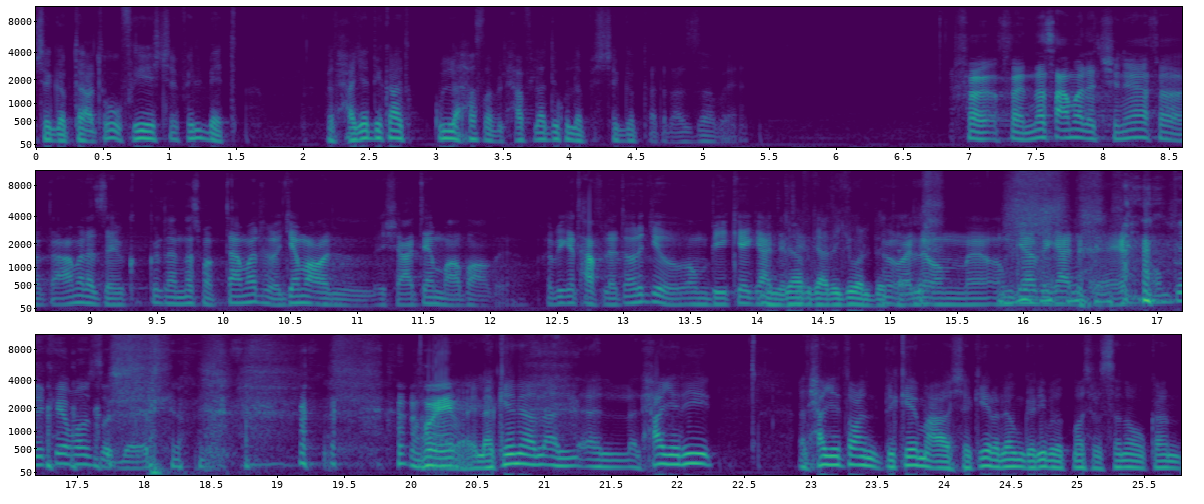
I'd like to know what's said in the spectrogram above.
الشقه بتاعته وفي في البيت. فالحاجات دي كانت كلها حصلت في الحفلات دي كلها في الشقة بتاعت العزابة يعني. ف... فالناس عملت شنو فعملت زي كل الناس ما بتعمل فجمعوا الإشاعتين مع بعض فبقت حفله orgy وام جافي قاعدة جاب في- قاعدة جوا البيت. ولا ام أم جافي قاعدة في- أم بيكي ما المهم. لكن ال- ال- ال- الحاجة دي الحاجة دي طبعا بيكي مع شاكيرا لهم قريبة 12 سنة وكان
